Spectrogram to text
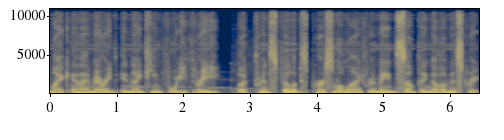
Mike and I married in 1943, but Prince Philip's personal life remained something of a mystery.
